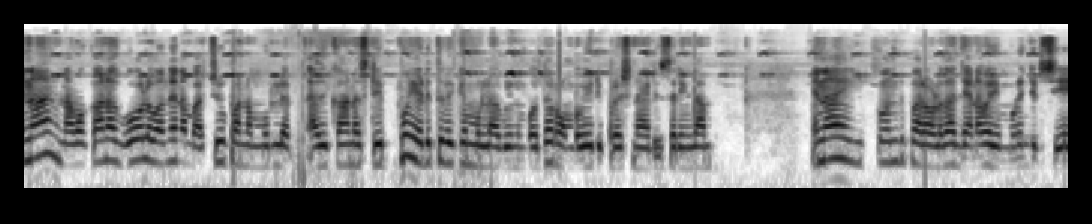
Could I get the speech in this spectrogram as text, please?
ஏன்னா நமக்கான கோலை வந்து நம்ம அச்சீவ் பண்ண முடியல. அதுக்கான ஸ்டெப்பும் எடுத்து வைக்க முடியல அப்படின்னும் போது ரொம்பவே டிப்ரெஷன் ஆகிடுது சரிங்களா? ஏன்னா இப்போ வந்து பரவாயில்ல தான். ஜனவரி முடிஞ்சிடுச்சு.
